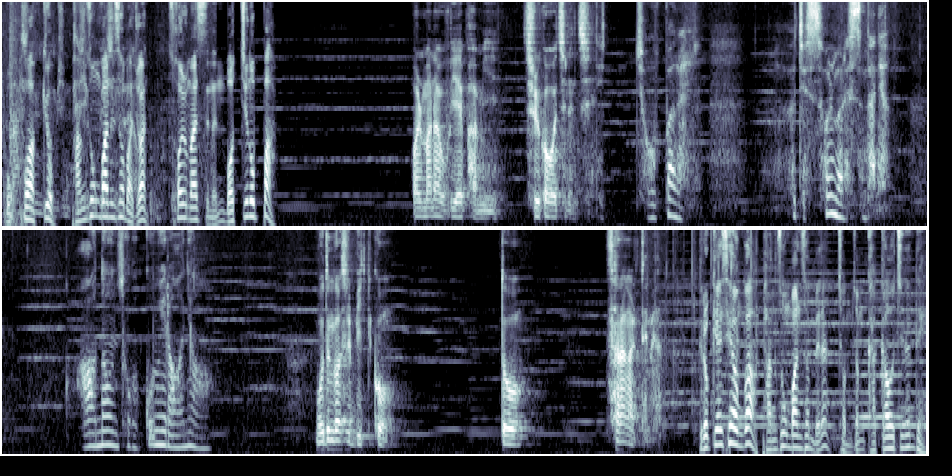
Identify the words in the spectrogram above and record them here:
목포학교 방송반에서 마주한 서울만 쓰는 멋진 오빠. 얼마나 우리의 밤이 즐거워지는지 저 오빠를 어째 서울말에 쓴다냐? 아나운서가 꿈이라 하냐. 모든 것을 믿고 또 사랑할 때면 그렇게 세연과 방송반 선배는 점점 가까워지는데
